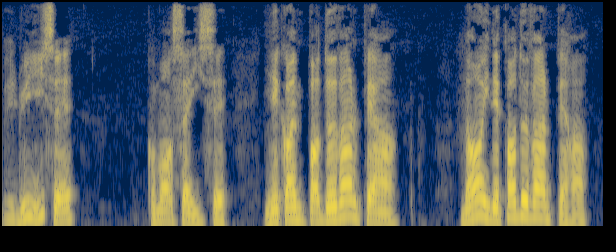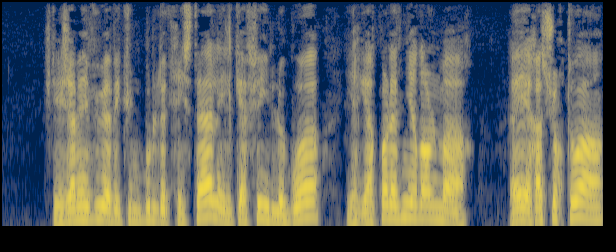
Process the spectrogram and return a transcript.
Mais lui, il sait. Comment ça, il sait? Il est quand même pas devin, le Perrin. Non, il n'est pas devin, le Perrin. Je l'ai jamais vu avec une boule de cristal et le café, il le boit, il regarde pas l'avenir dans le mar. Eh, rassure-toi, hein,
